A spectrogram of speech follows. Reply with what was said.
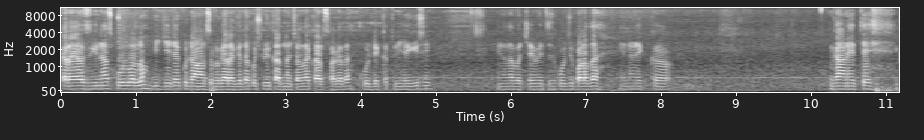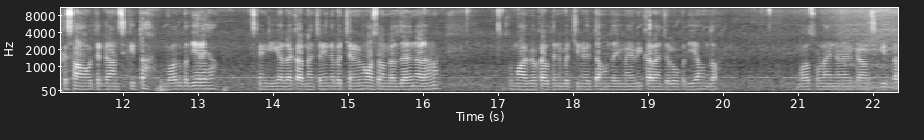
ਕਰਾਇਆ ਸੀ ਨਾ ਸਕੂਲ ਵੱਲੋਂ ਵੀ ਜਿਹੜਾ ਕੋਈ ਡਾਂਸ ਵਗੈਰਾ ਕਿਦਾ ਕੁਝ ਵੀ ਕਰਨਾ ਚਾਹੁੰਦਾ ਕਰ ਸਕਦਾ, ਕੋਈ ਦਿੱਕਤ ਨਹੀਂ ਹੈਗੀ ਸੀ। ਇਹਨਾਂ ਦਾ ਬੱਚਾ ਵੀ ਇੱਥੇ ਸਕੂਲ 'ਚ ਪੜ੍ਹਦਾ, ਇਹਨਾਂ ਨੇ ਇੱਕ ਗਾਣੇ ਤੇ ਇੱਕ ਸੌਂਗ ਤੇ ਡਾਂਸ ਕੀਤਾ, ਬਹੁਤ ਵਧੀਆ ਰਿਹਾ। ਚੰਗੀ ਗੱਲ ਆ, ਕਰਨਾ ਚਾਹੀਦਾ, ਬੱਚਿਆਂ ਨੂੰ ਵੀ ਹੌਸਲਾ ਮਿਲਦਾ ਇਹਦੇ ਨਾਲ, ਹਨਾ। ਸੋ ਮਾਂ ਪਿਓ ਕਰਦੇ ਨੇ, ਬੱਚੇ ਨੂੰ ਇਦਾਂ ਹੁੰਦਾ ਜੀ, ਮੈਂ ਵੀ ਕਰਾਂ, ਚਲੋ ਵਧੀਆ ਹੁੰਦਾ। ਬਹੁਤ ਸੋਹਣਾ ਇਹਨਾਂ ਨੇ ਡਾਂਸ ਕੀਤਾ।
